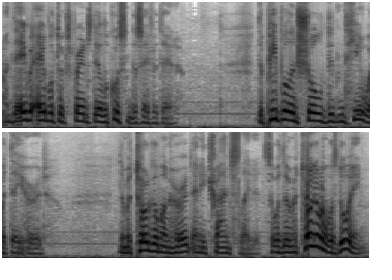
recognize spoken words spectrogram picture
and they were able to experience the Elokus in the Sefer Torah, the people in Shul didn't hear what they heard. The Meturgamon heard and he translated. So what the Meturgamon was doing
